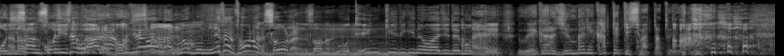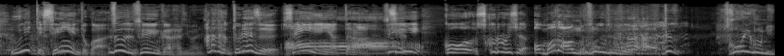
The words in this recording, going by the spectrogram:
おじさんそういうとこあるおじさんまあもう皆さんそうなんです。そうなのそうなのもう典型的なお味でもって、はい上から順番に買ってってしまったという。上って1000円とか？そうです。1000円から始まりあなたとりあえず1000円やったら次こうスクロールしてあまだあんの？そうそうそう 最後に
